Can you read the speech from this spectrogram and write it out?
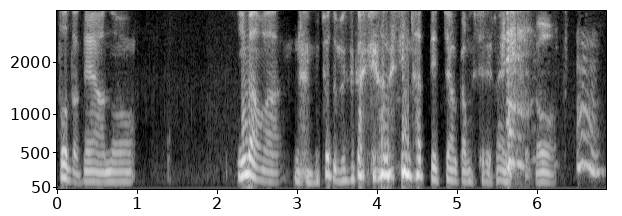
そうだね、あの、今は、ちょっと難しい話になっていっちゃうかもしれないけど、うん。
